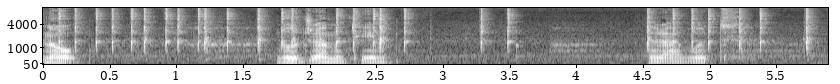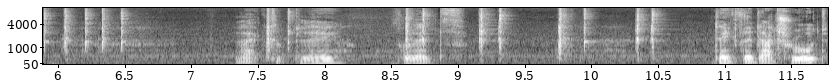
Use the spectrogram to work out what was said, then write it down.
No. No German team that I would like to play. So let's take the Dutch route.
